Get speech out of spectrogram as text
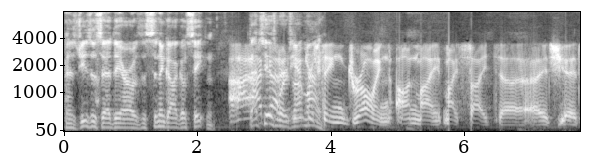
As Jesus said, they are of the synagogue of Satan. That's I've his got words, an not mine. interesting drawing on my my site. Uh, it's it's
